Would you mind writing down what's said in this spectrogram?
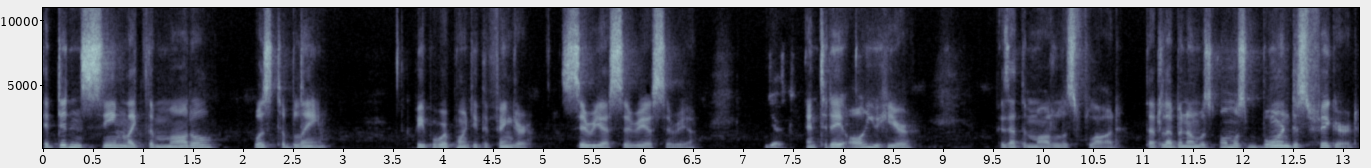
it didn't seem like the model was to blame. People were pointing the finger Syria, Syria, Syria. Yes. And today, all you hear is that the model is flawed, that Lebanon was almost born disfigured,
